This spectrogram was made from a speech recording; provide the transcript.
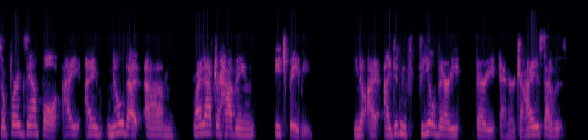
So for example i i know that um, right after having each baby you know i i didn't feel very very energized. I was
